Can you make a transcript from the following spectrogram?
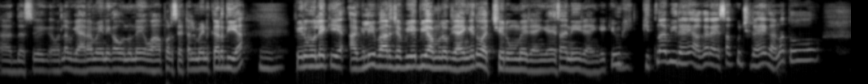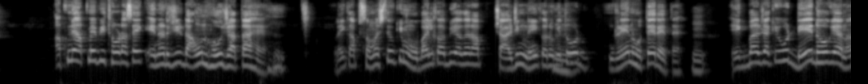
दसवें मतलब ग्यारह महीने का उन्होंने वहाँ पर सेटलमेंट कर दिया। हम्म। फिर बोले कि अगली बार जब ये भी हम लोग जाएँगे तो अच्छे रूम में जाएँगे ऐसा नहीं जाएँगे। क्योंकि कितना भी रहे अगर ऐसा कुछ रहेगा ना तो अपने आप में भी थोड़ा सा एक एनर्जी डाउन हो जाता है। लाइक आप समझते हो कि मोबाइल का भी अगर आप चार्जिंग नहीं करोगे तो वो ड्रेन होते रहता है। हम्म। एक बार जाके वो डेड हो गया ना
